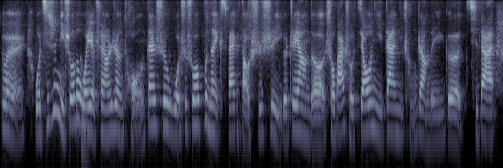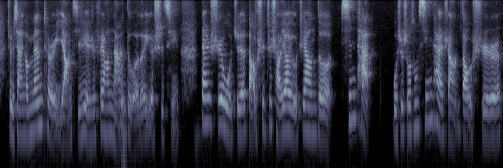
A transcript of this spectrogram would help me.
对我，其实你说的我也非常认同，但是我是说不能 expect 导师是一个这样的手把手教你、带你成长的一个期待，就像一个 mentor 一样，其实也是非常难得的一个事情。但是我觉得导师至少要有这样的心态，我是说从心态上，导师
